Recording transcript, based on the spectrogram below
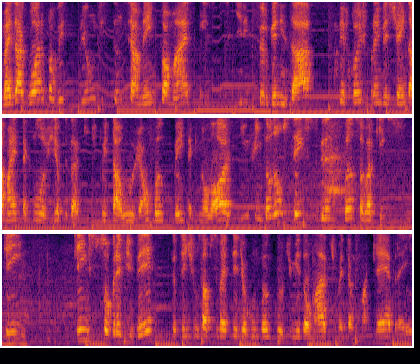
Mas agora talvez dê um distanciamento a mais para eles conseguirem se organizar, ter punch para investir ainda mais tecnologia, apesar que tipo Itaú já é um banco bem tecnológico. Enfim, então não sei se os grandes bancos agora quem quem quem sobreviver, eu a gente não sabe se vai ter de algum banco de middle market, vai ter alguma quebra aí,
